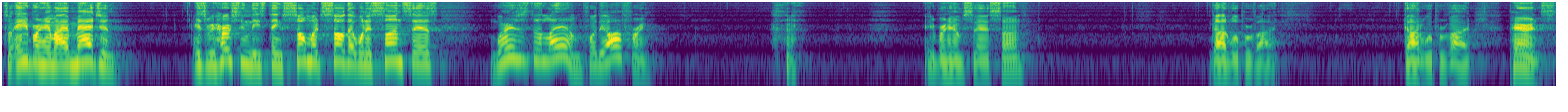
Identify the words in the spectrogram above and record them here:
So, Abraham, I imagine, is rehearsing these things so much so that when his son says, Where's the lamb for the offering? Abraham says, Son, God will provide. God will provide. Parents,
